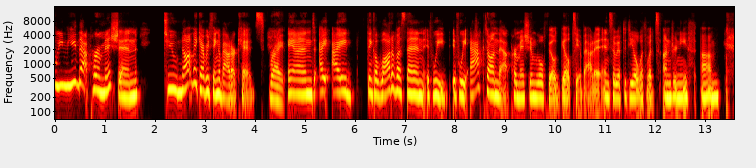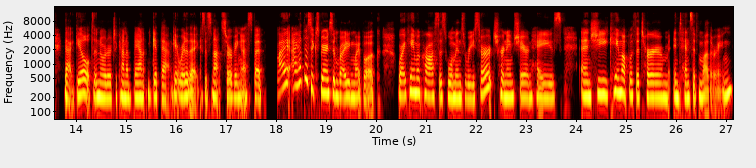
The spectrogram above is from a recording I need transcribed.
we need that permission to not make everything about our kids. Right. And I I think a lot of us then if we if we act on that permission we'll feel guilty about it. And so we have to deal with what's underneath um, that guilt in order to kind of ban get that get rid of that because it's not serving us. But I, I, had this experience in writing my book where I came across this woman's research. Her name's Sharon Hays, and she came up with the term intensive mothering.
